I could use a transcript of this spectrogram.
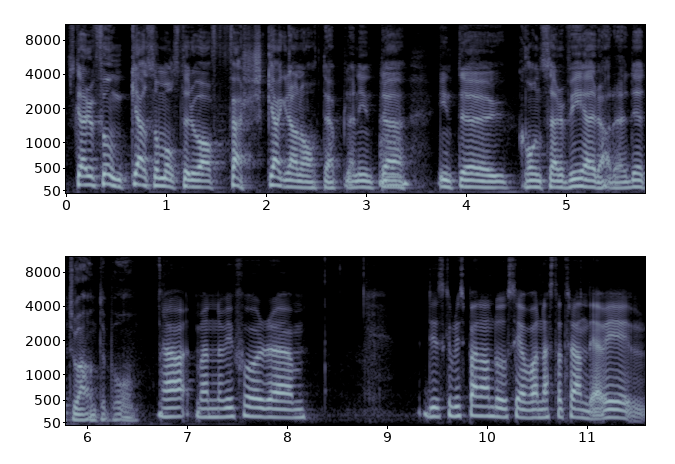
ska det funka så måste det vara färska granatäpplen, inte, Mm. inte konserverade. Det tror jag inte på. Ja, men vi får... ehm, det ska bli spännande att se vad nästa trend är. Vi,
